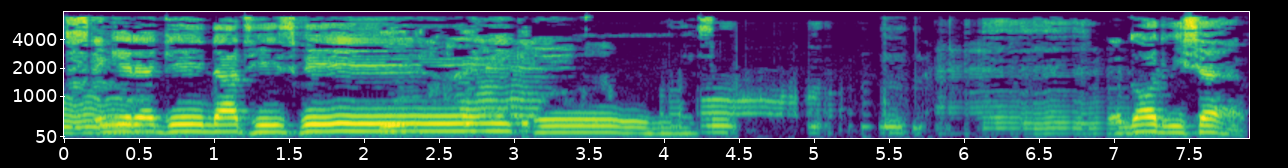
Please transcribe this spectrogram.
Sing it again that His faithfulness, the God we serve,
